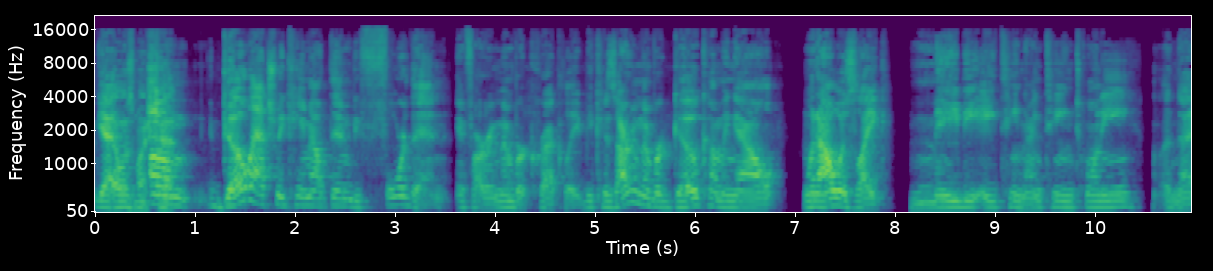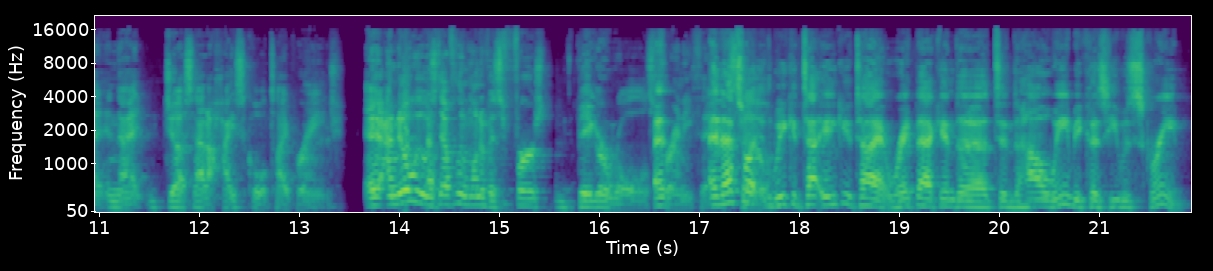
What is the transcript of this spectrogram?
yeah. That was my shit. Um, Go actually came out then before then, if I remember correctly, because I remember Go coming out when I was like maybe 18, 19, 20, in that in that just out of high school type range. And I know it was definitely one of his first bigger roles for anything. and that's so- what we could tie. You could tie it right back into to, into Halloween because he was Scream.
